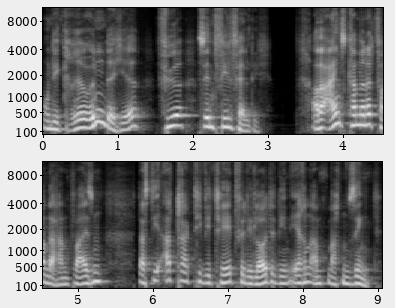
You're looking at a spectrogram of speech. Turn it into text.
Und die Gründe hierfür sind vielfältig. Aber eins kann man nicht von der Hand weisen, dass die Attraktivität für die Leute, die ein Ehrenamt machen, sinkt.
